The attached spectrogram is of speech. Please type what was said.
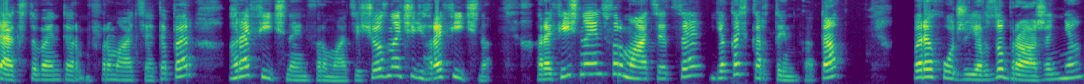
Текстова інформація. Тепер графічна інформація. Що значить графічна? Графічна інформація це якась картинка, так? Переходжу я в зображення.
